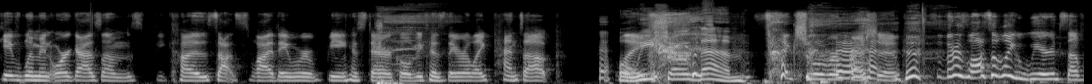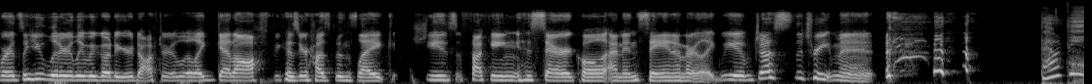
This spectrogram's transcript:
give women orgasms because that's why they were being hysterical, because they were like pent up Well, we showed them. sexual repression. so there's lots of like weird stuff where it's like you literally would go to your doctor to like get off because your husband's like she's fucking hysterical and insane and they're like we have just the treatment That would be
